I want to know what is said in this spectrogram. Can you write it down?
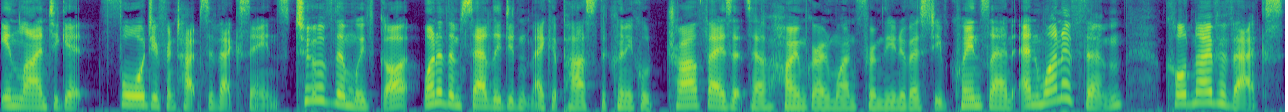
in line to get four different types of vaccines. Two of them we've got. One of them sadly didn't make it past the clinical trial phase. That's a homegrown one from the University of Queensland. And one of them, called Novavax,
